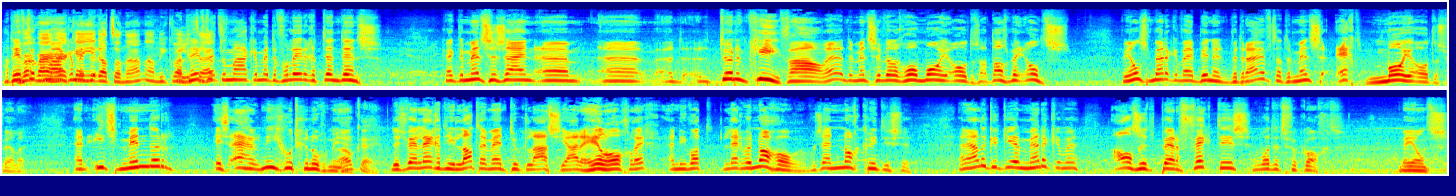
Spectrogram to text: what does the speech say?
het heeft Waar, ook te maken herken met je dat dan aan, aan die Het heeft kwaliteit? ook te maken met de volledige tendens. Kijk, de mensen zijn het het turnkey verhaal. Hè? De mensen willen gewoon mooie auto's. Althans bij ons. Bij ons merken wij binnen het bedrijf dat de mensen echt mooie auto's willen. En iets minder is eigenlijk niet goed genoeg meer. Dus wij leggen die lat, en wij natuurlijk de laatste jaren heel hoog gelegd. En die wordt, leggen we nog hoger. We zijn nog kritischer. En elke keer merken we, als het perfect is, wordt het verkocht. Bij ons.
